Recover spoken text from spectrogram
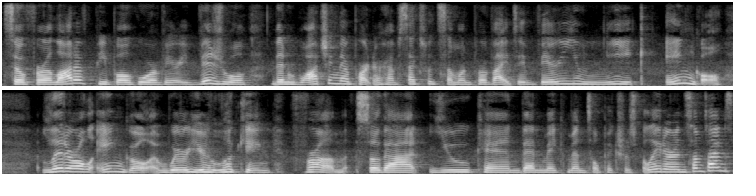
So, for a lot of people who are very visual, then watching their partner have sex with someone provides a very unique angle, literal angle, and where you're looking from so that you can then make mental pictures for later. And sometimes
